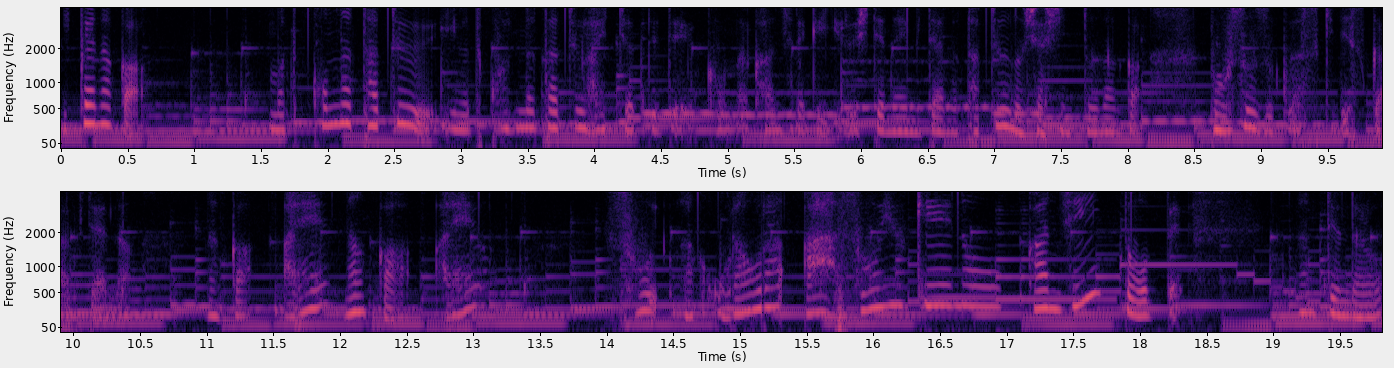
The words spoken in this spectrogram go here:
一回なんかまたこんなタトゥー今こんなタトゥー入っちゃっててこんな感じだけ許してねみたいなタトゥーの写真となんか暴走族が好きですか？みたいななんかあれ？なんかあれ？そうなんかオラオラああそういう系の感じ？と思って。何て言うんだろう。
